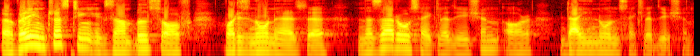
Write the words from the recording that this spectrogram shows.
uh, very interesting examples of what is known as uh, Nazarov cyclization or dienone cyclization.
